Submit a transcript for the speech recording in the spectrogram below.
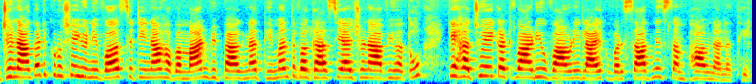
જૂનાગઢ કૃષિ યુનિવર્સિટીના હવામાન વિભાગના ધીમંત વઘાસિયાએ જણાવ્યું હતું કે હજુ એક અઠવાડિયું વાવણી લાયક વરસાદની સંભાવના નથી.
